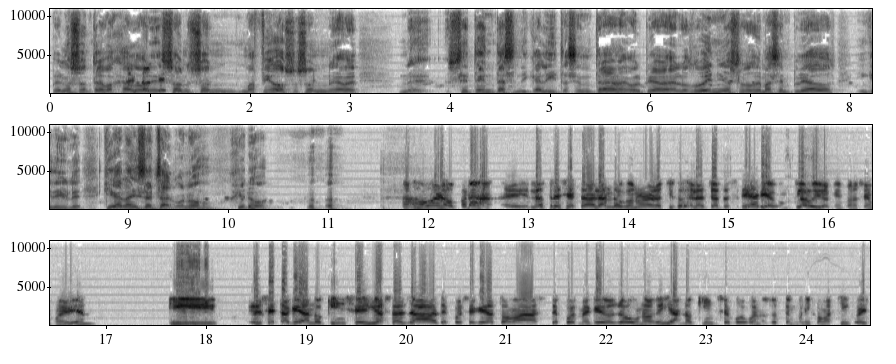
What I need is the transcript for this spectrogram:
Pero no son trabajadores, Entonces- son, son mafiosos, son a ver, eh, 70 sindicalistas entraron a golpear a los dueños, a los demás empleados. Increíble. ¿Qué gana dice Chaco, no? Jero? Ah, bueno, pará. Eh, la otra vez estaba hablando con uno de los chicos de la chata solidaria, con Claudio, quien conocemos muy bien, y él se está quedando 15 días allá, después se queda Tomás, después me quedo yo unos días, no 15, porque bueno, yo tengo un hijo más chico, y,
